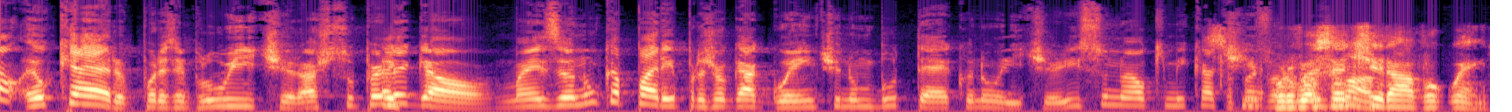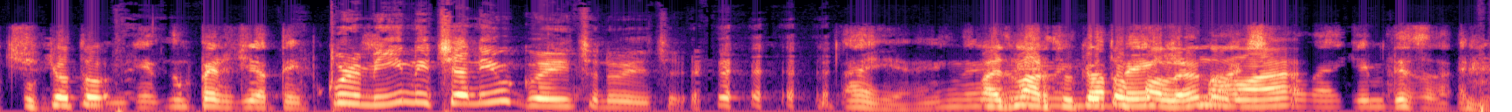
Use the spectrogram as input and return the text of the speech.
Não, eu quero, por exemplo, o Witcher, eu acho super é... legal, mas eu nunca parei para jogar Gwent num boteco no Witcher. Isso não é o que me cativa. Por você tirava o Gwent. O que eu tô... Não perdia tempo. Por mim, não tinha nem o Gwent no Witcher. Aí, ainda, mas, Marcos, o que eu tô falando não é... não é game design.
